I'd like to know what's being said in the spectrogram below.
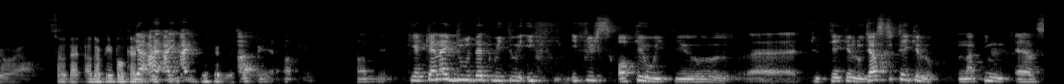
URL so that other people can Yeah, I- I- I- look at your site. okay okay okay. Ca- can i do that with you if if it's okay with you uh, to take a look? Just to take a look nothing else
